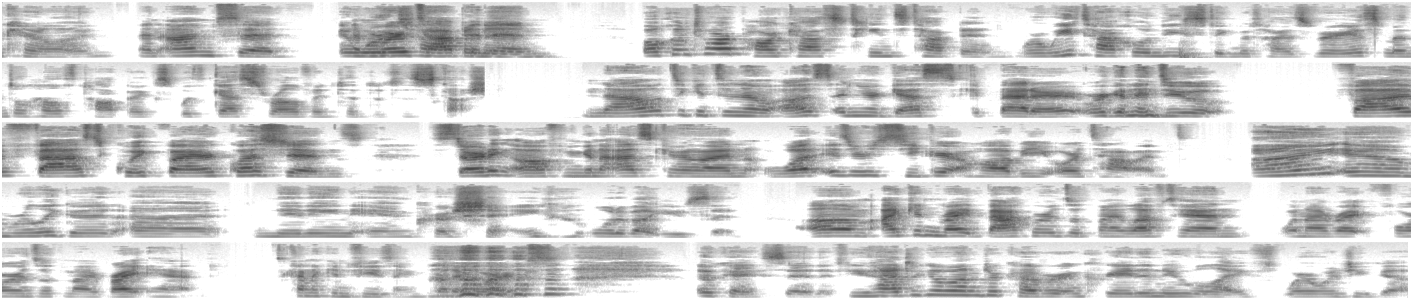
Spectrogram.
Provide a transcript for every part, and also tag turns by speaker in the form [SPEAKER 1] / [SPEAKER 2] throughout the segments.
[SPEAKER 1] I'm Caroline.
[SPEAKER 2] And I'm Sid.
[SPEAKER 1] And,
[SPEAKER 2] And
[SPEAKER 1] we're,
[SPEAKER 2] we're
[SPEAKER 1] tapping,
[SPEAKER 2] tapping
[SPEAKER 1] in.
[SPEAKER 2] in.
[SPEAKER 1] Welcome to our podcast, Teens Tap In, where we tackle and destigmatize various mental health topics with guests relevant to the discussion.
[SPEAKER 2] Now, to get to know us and your guests better, we're going to do five fast, quick fire questions. Starting off, I'm going to ask Caroline, what is your secret hobby or talent?
[SPEAKER 1] I am really good at knitting and crocheting. What about you, Sid?
[SPEAKER 2] Um, I can write backwards with my left hand when I write forwards with my right hand. It's kind of confusing, but it works.
[SPEAKER 1] okay, Sid, if you had to go undercover and create a new life, where would you go?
